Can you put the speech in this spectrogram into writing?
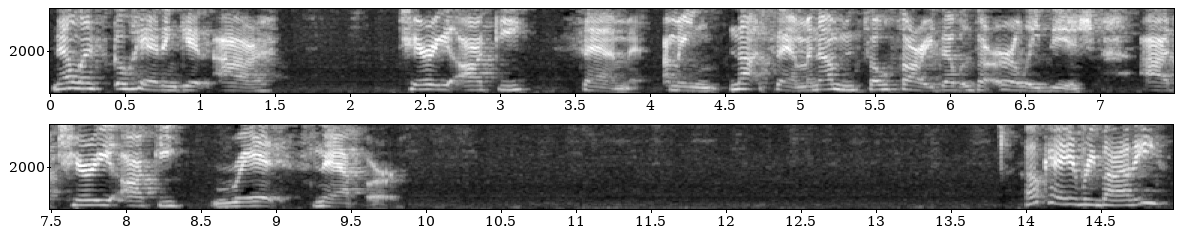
Now let's go ahead and get our teriyaki salmon. I mean, not salmon. I'm so sorry. That was the early dish. Our teriyaki red snapper. Okay, everybody.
